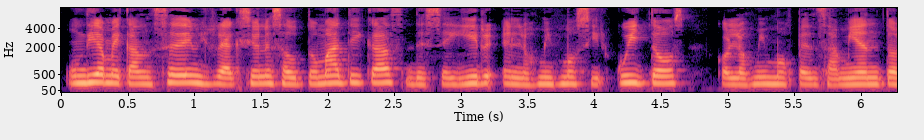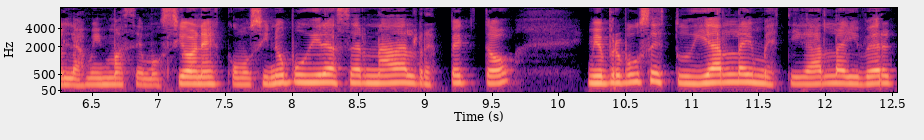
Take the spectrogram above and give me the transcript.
Un día me cansé de mis reacciones automáticas, de seguir en los mismos circuitos, con los mismos pensamientos, las mismas emociones, como si no pudiera hacer nada al respecto, me propuse estudiarla, investigarla y ver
